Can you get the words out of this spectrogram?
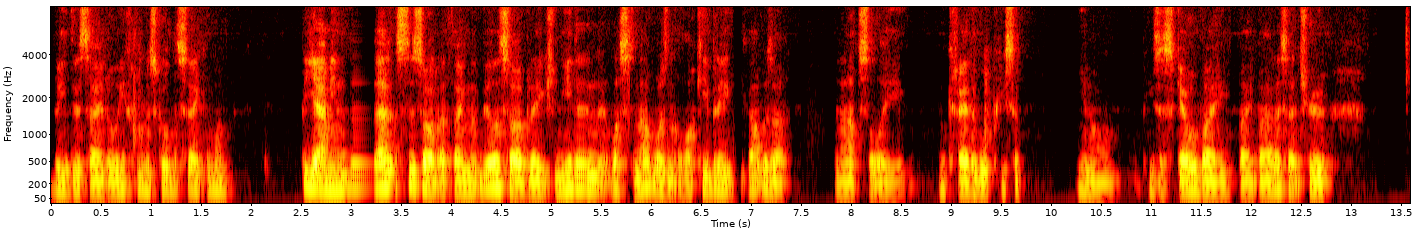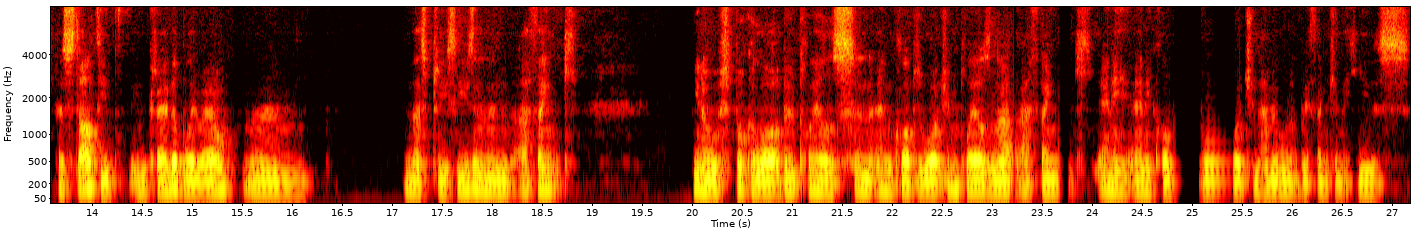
breathed a sigh of relief when we scored the second one. But yeah, I mean that's the sort of thing that the other sort of breaks you need. And listen, that wasn't a lucky break. That was a an absolutely incredible piece of you know piece of skill by by Barisic who has started incredibly well um, in this pre-season, and I think you know spoke a lot about players and, and clubs watching players, and I, I think any any club watching him will be thinking that he is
